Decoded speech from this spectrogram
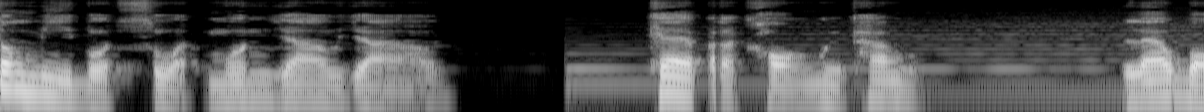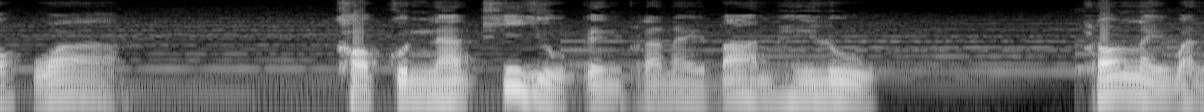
ต้องมีบทสวดมนต์ยาวๆ แค่ประคองมือท่านแล้วบอกว่า ขอบคุณนะที่อยู่เป็นพระในบ้านให้ลูก เพราะในวัน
